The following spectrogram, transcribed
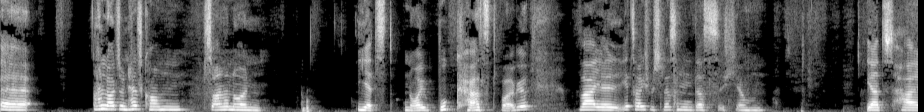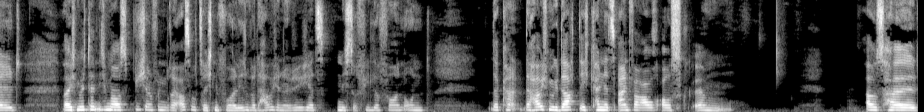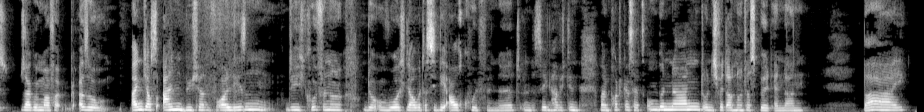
Äh, hallo Leute und herzlich willkommen zu einer neuen, jetzt neu Bookcast-Folge. Weil jetzt habe ich beschlossen, dass ich ähm, jetzt halt, weil ich möchte halt nicht immer aus Büchern von drei Ausrufezeichen vorlesen, weil da habe ich ja natürlich jetzt nicht so viele von und da, kann, da habe ich mir gedacht, ich kann jetzt einfach auch aus, ähm, aus halt, sagen wir mal, also eigentlich aus allen Büchern vorlesen, die ich cool finde und wo ich glaube, dass sie die auch cool findet. Und deswegen habe ich den meinen Podcast jetzt umbenannt und ich werde auch noch das Bild ändern. Bye.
